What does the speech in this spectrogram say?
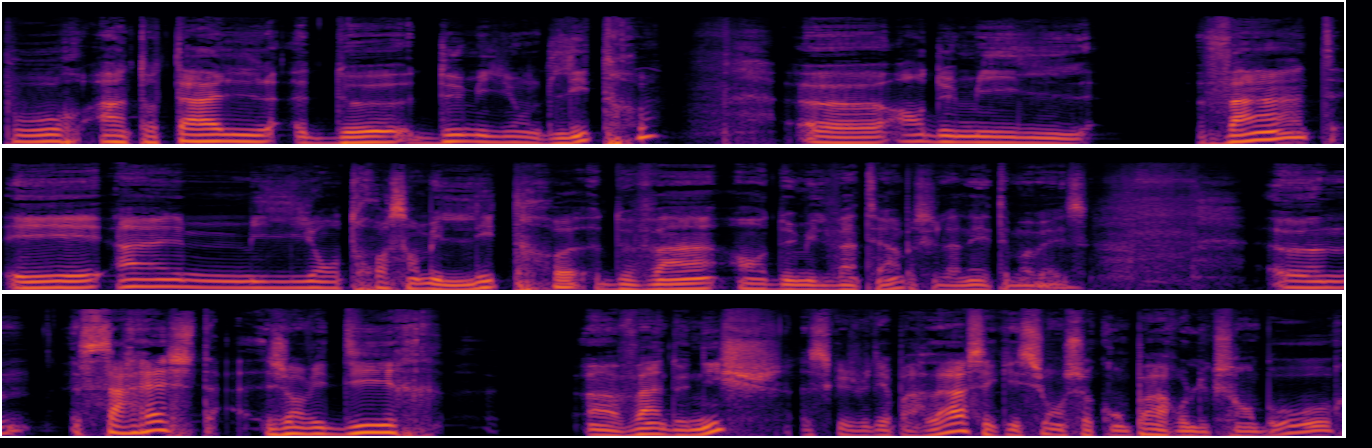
pour un total de 2 millions de litres euh, en 2020 et 1 million 300 000 litres de vin en 2021 parce que l'année était mauvaise. Euh, ça reste, j'ai envie de dire, un vin de niche. Ce que je veux dire par là, c'est que si on se compare au Luxembourg,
